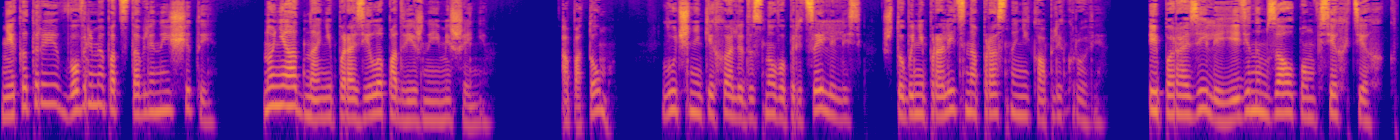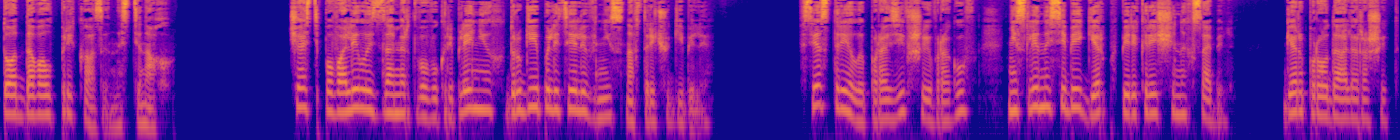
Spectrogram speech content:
Некоторые — вовремя подставленные щиты, но ни одна не поразила подвижные мишени. А потом лучники Халида снова прицелились, чтобы не пролить напрасно ни капли крови и поразили единым залпом всех тех, кто отдавал приказы на стенах. Часть повалилась замертво в укреплениях, другие полетели вниз навстречу гибели. Все стрелы, поразившие врагов, несли на себе герб перекрещенных сабель, герб рода Аль-Рашид.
